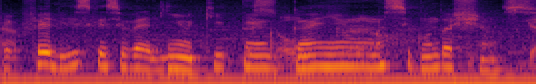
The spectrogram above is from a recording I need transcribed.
Fico feliz que esse velhinho aqui tenha ganho uma segunda chance.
